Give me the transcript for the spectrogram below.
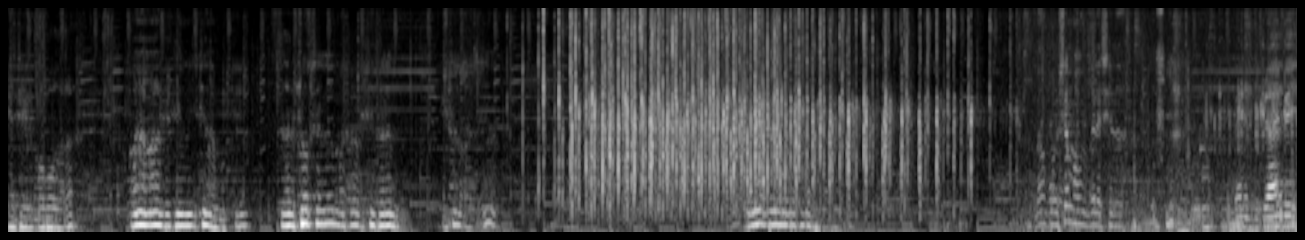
gerçek baba olarak. Ona emanet ettiğim için de mutluyum. Sizleri çok seviyorum, başka bir şey söylemiyorum. Ben konuşamam böyle şeyler. Benim İbrahim Bey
